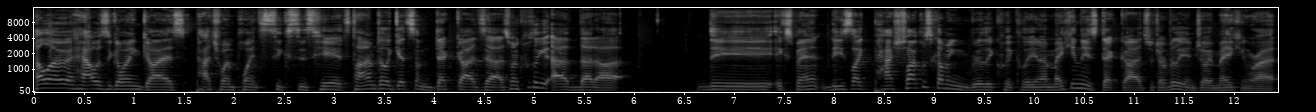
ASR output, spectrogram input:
Hello, how is it going guys? Patch 1.6 is here. It's time to like get some deck guides out. I just want to quickly add that uh, the expand these like patch cycles coming really quickly and I'm making these deck guides which I really enjoy making, right?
